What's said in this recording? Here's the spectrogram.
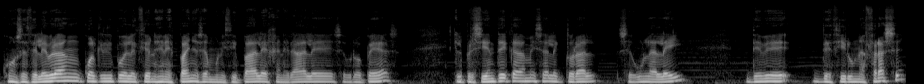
Cuando se celebran cualquier tipo de elecciones en España, sean municipales, generales, europeas, el presidente de cada mesa electoral, según la ley, debe decir una frase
